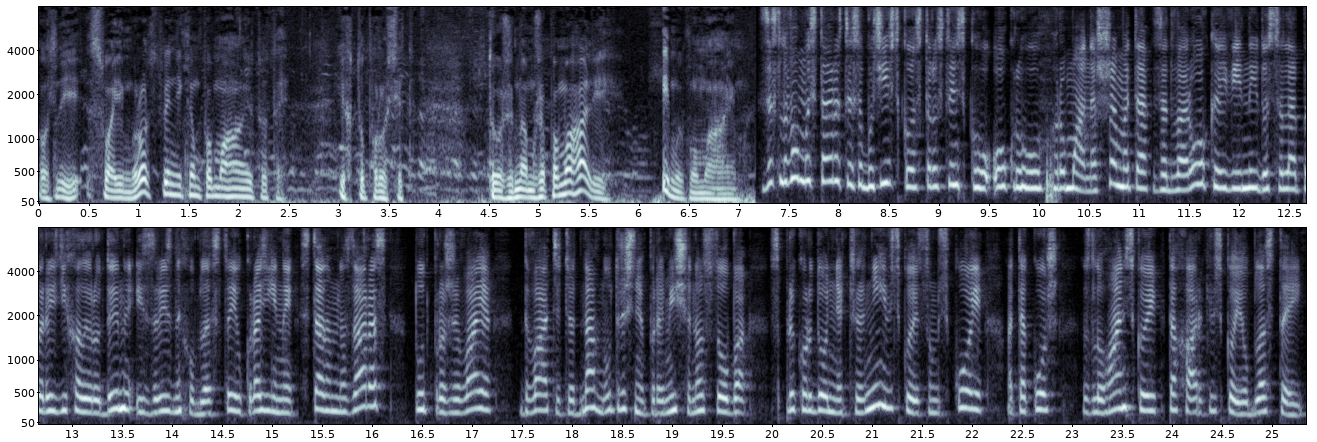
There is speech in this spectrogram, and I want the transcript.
вот и своим родственникам помогаю тут, и, и кто просит. Тоже нам же помогали, и мы помогаем. За словами старости Собочівського старостинського округу Романа Шемета, за два роки війни до села переїхали родини із різних областей України. Станом на зараз тут проживає 21 внутрішньо переміщена особа з прикордоння Чернігівської, Сумської, а також з Луганської та Харківської областей.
